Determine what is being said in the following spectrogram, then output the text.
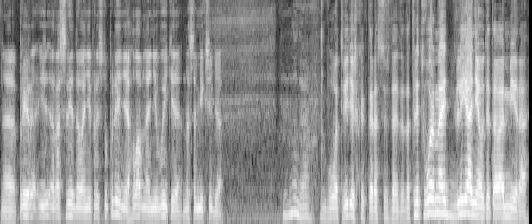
э, при расследовании преступления главное не выйти на самих себя. Ну да. Вот, видишь, как ты рассуждаешь. Это тлетворное влияние вот этого мира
